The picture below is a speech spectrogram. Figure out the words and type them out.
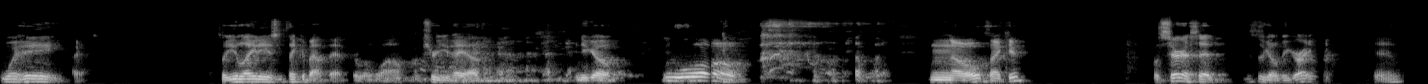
Way past. So you ladies think about that for a little while. I'm sure you have. And you go, whoa. no, thank you. Well, Sarah said, this is going to be great. And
